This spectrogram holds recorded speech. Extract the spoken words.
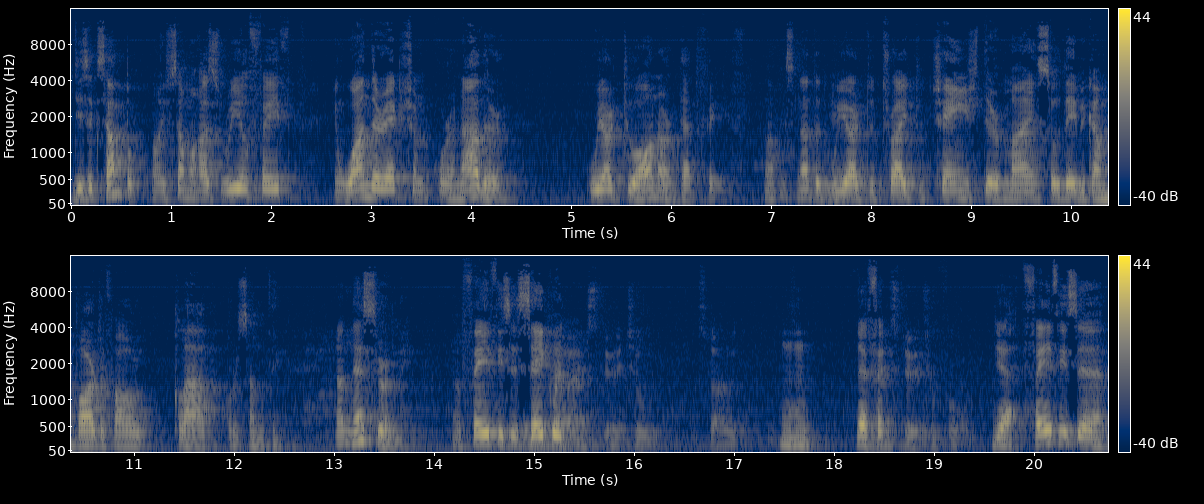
this example. Now, if someone has real faith in one direction or another, we are to honor that faith. It's not that we are to try to change their minds so they become part of our club or something. Not necessarily. Now, faith is a sacred. Their own spiritual, so mm-hmm. yeah, fa- spiritual form. Yeah, faith is a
